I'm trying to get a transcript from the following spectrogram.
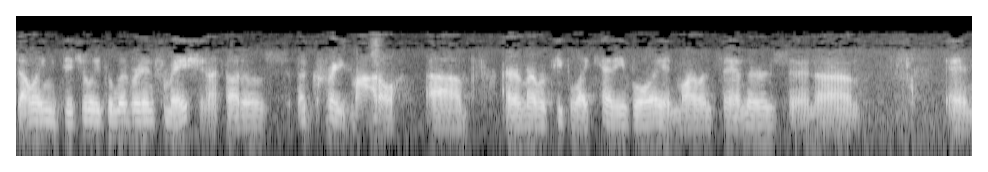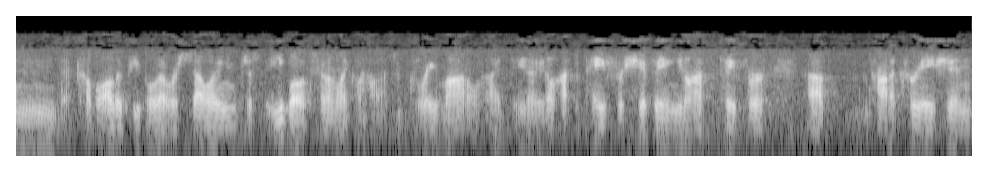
selling digitally delivered information. I thought it was a great model. Um, I remember people like Ken Evoy and Marlon Sanders and um, and a couple other people that were selling just ebooks, and I'm like, wow, that's a great model. I, you know, you don't have to pay for shipping, you don't have to pay for uh, product creation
